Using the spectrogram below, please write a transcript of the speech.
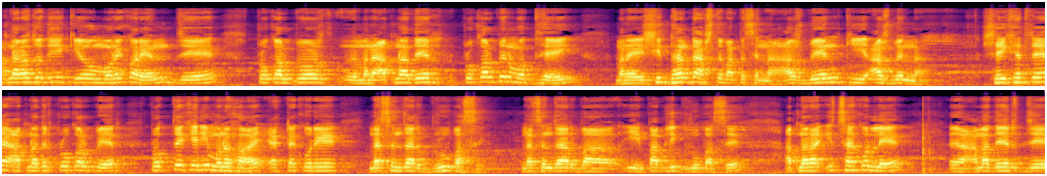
আপনারা যদি কেউ মনে করেন যে প্রকল্প মানে আপনাদের প্রকল্পের মধ্যেই মানে সিদ্ধান্তে আসতে পারতেছেন না। আসবেন কি আসবেন না? সেই ক্ষেত্রে আপনাদের প্রকল্পের প্রত্যেকেরই মনে হয় একটা করে মেসেঞ্জার গ্রুপ আছে। মেসেঞ্জার বা ই পাবলিক গ্রুপ আছে। আপনারা ইচ্ছা করলে আমাদের যে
